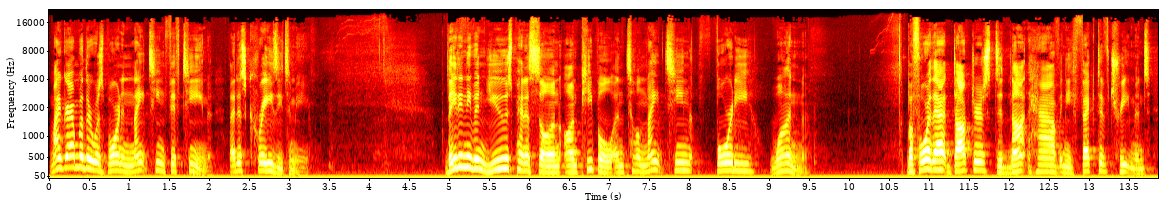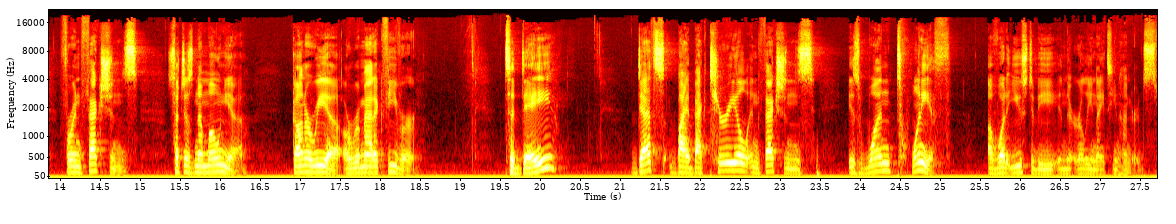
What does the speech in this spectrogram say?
My grandmother was born in 1915. That is crazy to me. They didn't even use penicillin on people until 1941. Before that, doctors did not have an effective treatment for infections such as pneumonia, gonorrhea, or rheumatic fever. Today, deaths by bacterial infections is 120th of what it used to be in the early 1900s.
